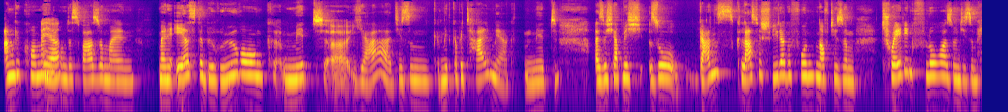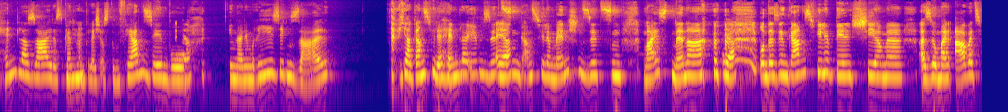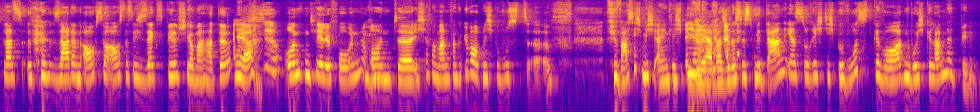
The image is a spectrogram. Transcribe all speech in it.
angekommen. Ja. Und das war so mein meine erste Berührung mit äh, ja diesen mit Kapitalmärkten mit also ich habe mich so ganz klassisch wiedergefunden auf diesem Trading Floor, so in diesem Händlersaal. Das kennt mhm. man vielleicht aus dem Fernsehen, wo ja. in einem riesigen Saal ja ganz viele Händler eben sitzen, ja. ganz viele Menschen sitzen, meist Männer. Ja. Und da sind ganz viele Bildschirme. Also mein Arbeitsplatz sah dann auch so aus, dass ich sechs Bildschirme hatte ja. und ein Telefon. Mhm. Und äh, ich habe am Anfang überhaupt nicht gewusst, äh, für was ich mich eigentlich bewerbe. Ja. Also das ist mir dann erst so richtig bewusst geworden, wo ich gelandet bin.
